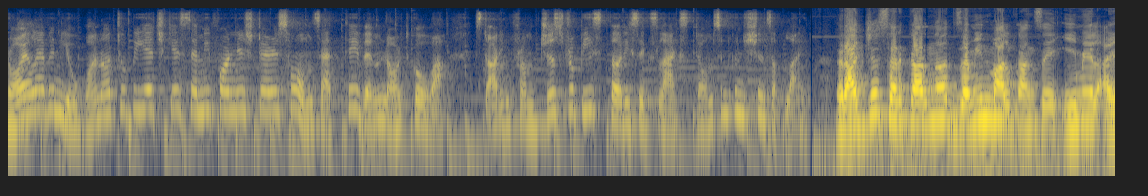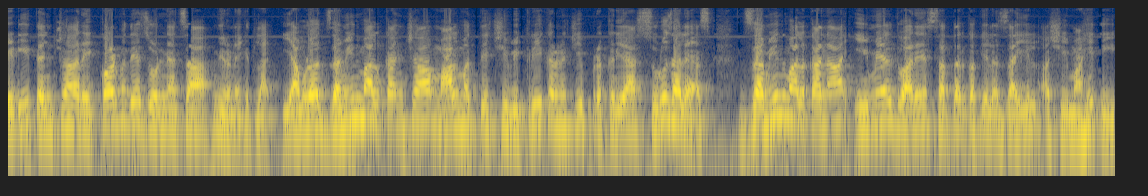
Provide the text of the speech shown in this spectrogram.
Royal Avenue 1 or 2 BHK semi-furnished terrace homes at Thevim, North Goa, starting from just rupees 36 lakhs. Terms and conditions apply. राज्य सरकारनं जमीन मालकांचे ईमेल आय डी त्यांच्या रेकॉर्डमध्ये जोडण्याचा निर्णय घेतला यामुळं जमीन मालकांच्या मालमत्तेची विक्री करण्याची प्रक्रिया सुरू झाल्यास जमीन मालकांना ईमेलद्वारे सतर्क केलं जाईल अशी माहिती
